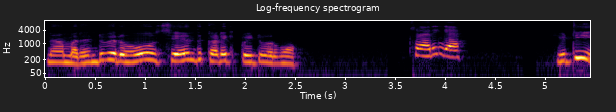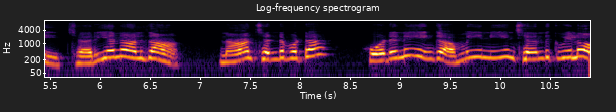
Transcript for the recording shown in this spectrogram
நாம ரெண்டு பேரும் சேர்ந்து கடைக்கு போயிட்டு வருவோம். சரிங்க. ஏட்டி சரியான ஆளுதான். நான் சண்டை போட்டா உடனே எங்க அம்மையும் நீயும் சேர்ந்துக்குவீலோ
